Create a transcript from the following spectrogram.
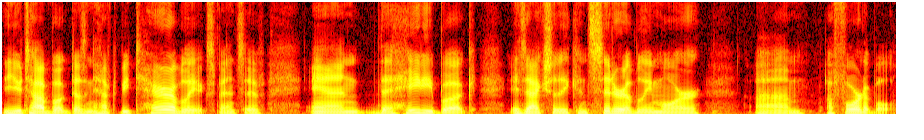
the Utah book doesn't have to be terribly expensive and the Haiti book is actually considerably more um, affordable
